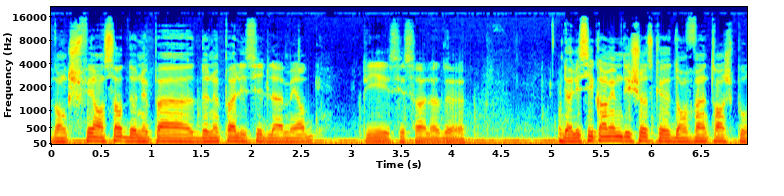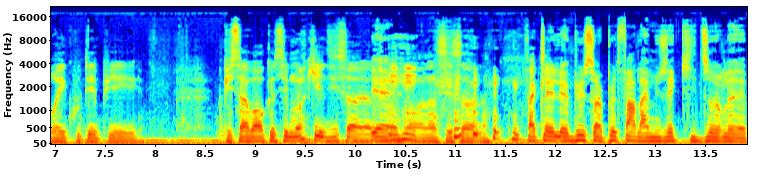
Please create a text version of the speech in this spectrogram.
Donc je fais en sorte de ne pas de ne pas laisser de la merde. Puis c'est ça là de de laisser quand même des choses que dans 20 ans je pourrais écouter puis puis savoir que c'est moi qui ai dit ça là. Yeah. c'est ça. Là. Fait que le, le but, c'est un peu de faire de la musique qui dure le-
